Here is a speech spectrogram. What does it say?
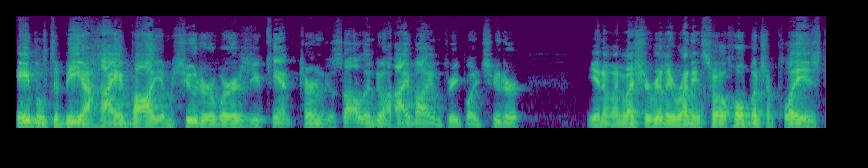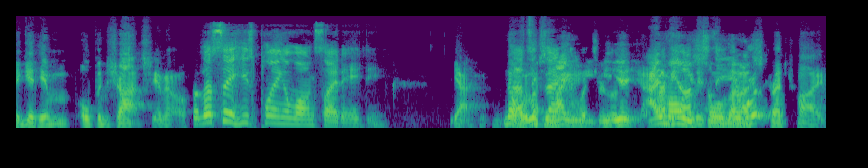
able to be a high volume shooter, whereas you can't turn Gasol into a high volume three point shooter, you know, unless you're really running so a whole bunch of plays to get him open shots, you know. But let's say he's playing alongside AD. Yeah. No, That's listen, exactly I, am I mean, always sold on a stretch five.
